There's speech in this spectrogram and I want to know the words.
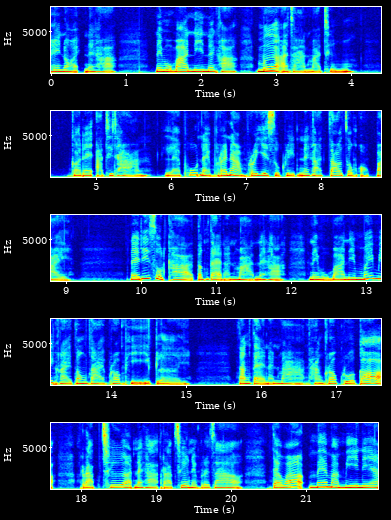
ให้หน่อยนะคะ ในหมู่บ้านนี้นะคะ เมื่ออาจารย์มาถึง ก็ได้อธิษฐานและพูดในพระนามพระเยซูคริสต์นะคะ เจ้าจงออกไป ในที่สุดค่ะ ตั้งแต่นั้นมานะคะ ในหมู่บ้านนี้ไม่มีใครต้องตายเพราะผีอีกเลย ตั้งแต่นั้นมาทั้งครอบครัวก็รับเชื่อนะคะ รับเชื่อในพระเจ้า แต่ว่าแม่มามี่เนี่ย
